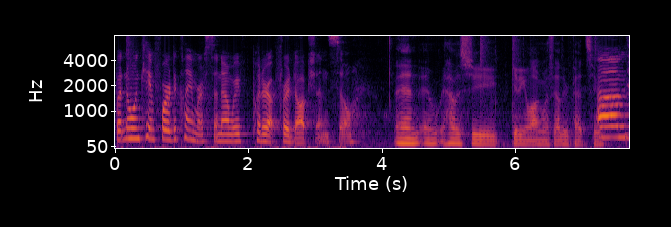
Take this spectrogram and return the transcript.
but no one came forward to claim her, so now we've put her up for adoption. So. And, and how is she getting along with the other pets here? Um,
